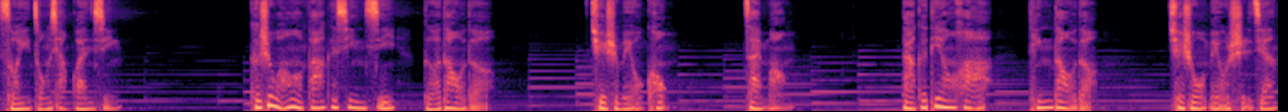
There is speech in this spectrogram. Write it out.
所以总想关心。可是往往发个信息得到的，却是没有空，在忙；打个电话听到的。却说我没有时间。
